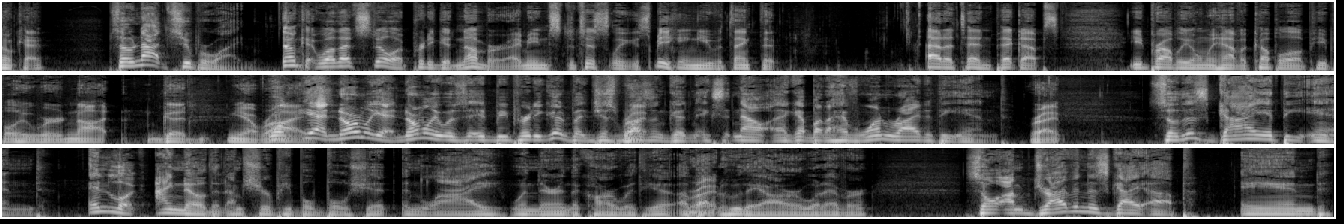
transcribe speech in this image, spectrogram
Okay. So not super wide. Okay. Well, that's still a pretty good number. I mean, statistically speaking, you would think that out of ten pickups, you'd probably only have a couple of people who were not good. You know, Well, yeah, normally, yeah, normally it was it'd be pretty good, but it just Right. wasn't good. Now I got, but I have one ride at the end. Right. So this guy at the end, and look, I know that I'm sure people bullshit and lie when they're in the car with you about Right. who they are or whatever. So I'm driving this guy up, and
